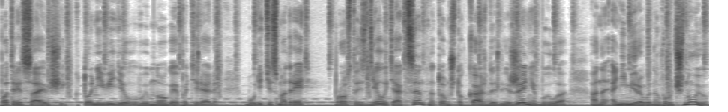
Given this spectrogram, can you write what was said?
Потрясающий. Кто не видел, вы многое потеряли. Будете смотреть, просто сделайте акцент на том, что каждое движение было анимировано вручную,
